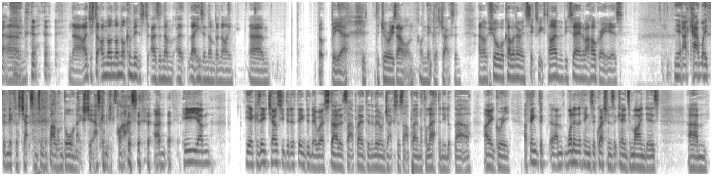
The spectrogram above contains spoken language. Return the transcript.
Um, no, I just I'm not I'm not convinced as a number uh, that he's a number nine. Um, but but yeah, the, the jury's out on, on Nicolas Jackson, and I'm sure we'll come in there in six weeks' time and be saying about how great he is. Yeah, I can't wait for Nicolas Jackson to win the Ballon d'Or next year. That's going to be class. um, he, um, yeah, because they Chelsea did a thing, didn't they, where Sterling started playing through the middle and Jackson started playing off the left, and he looked better. I agree. I think the, um, one of the things, the questions that came to mind is, um,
